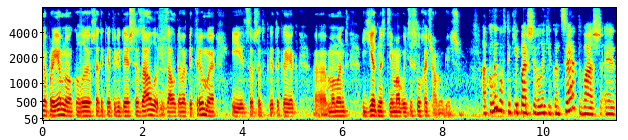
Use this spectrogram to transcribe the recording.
ну, приємно, коли все-таки ти віддаєшся залу, і зал тебе підтримує, і це все-таки таке як е, момент єдності, мабуть, зі слухачами більше. А коли був такий перший великий концерт ваш, е,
